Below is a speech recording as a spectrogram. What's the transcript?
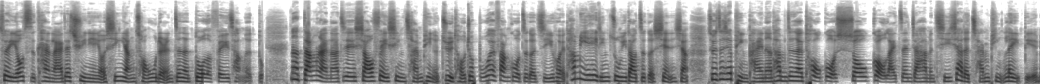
所以由此看来，在去年有新养宠物的人真的多了非常的多。那当然呢、啊，这些消费性产品的巨头就不会放过这个机会，他们也已经注意到这个现象，所以这些品牌呢，他们正在透过收购来增加他们旗下的产品类别，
